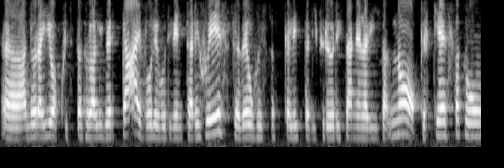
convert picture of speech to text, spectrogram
eh, allora io ho acquistato la libertà e volevo diventare questo, avevo questa scaletta di priorità nella vita, no, perché è stato un,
